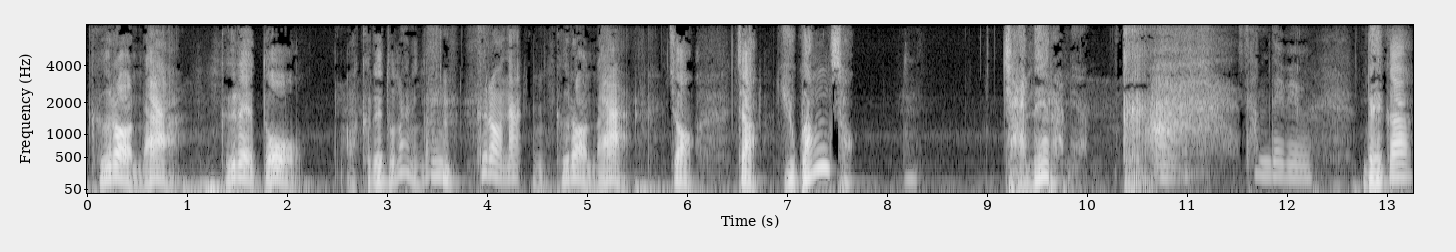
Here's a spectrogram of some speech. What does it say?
그러나 그래도 아 그래도는 아닌가? 그러나 음, 그러나 저자 유광석. 자네라면. 아 3대 배우. 내가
